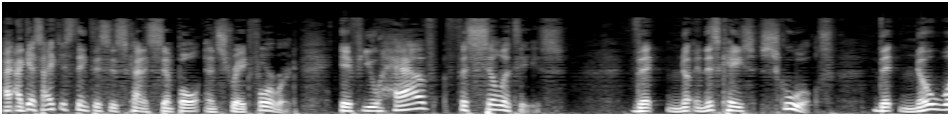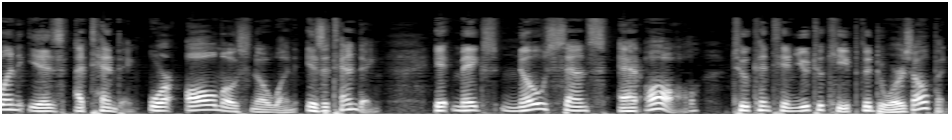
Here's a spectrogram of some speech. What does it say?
I, I guess I just think this is kind of simple and straightforward. If you have facilities that, no, in this case, schools, that no one is attending, or almost no one is attending, it makes no sense at all to continue to keep the doors open.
